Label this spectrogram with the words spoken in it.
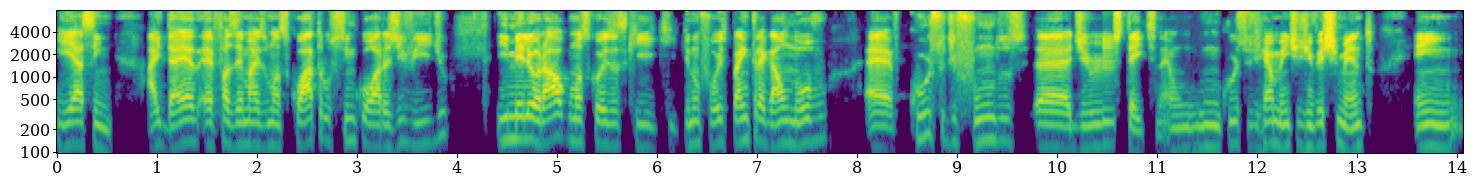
E é assim, a ideia é fazer mais umas quatro ou cinco horas de vídeo e melhorar algumas coisas que, que, que não foi para entregar um novo é, curso de fundos é, de real estate, né? Um, um, curso de realmente de investimento em,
